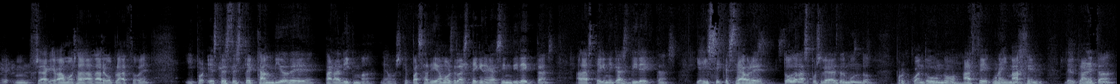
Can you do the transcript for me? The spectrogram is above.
eh, o sea, que vamos a largo plazo, ¿eh? Y este es este cambio de paradigma, digamos, que pasaríamos de las técnicas indirectas a las técnicas directas. Y ahí sí que se abre todas las posibilidades del mundo, porque cuando uno mm. hace una imagen del planeta,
